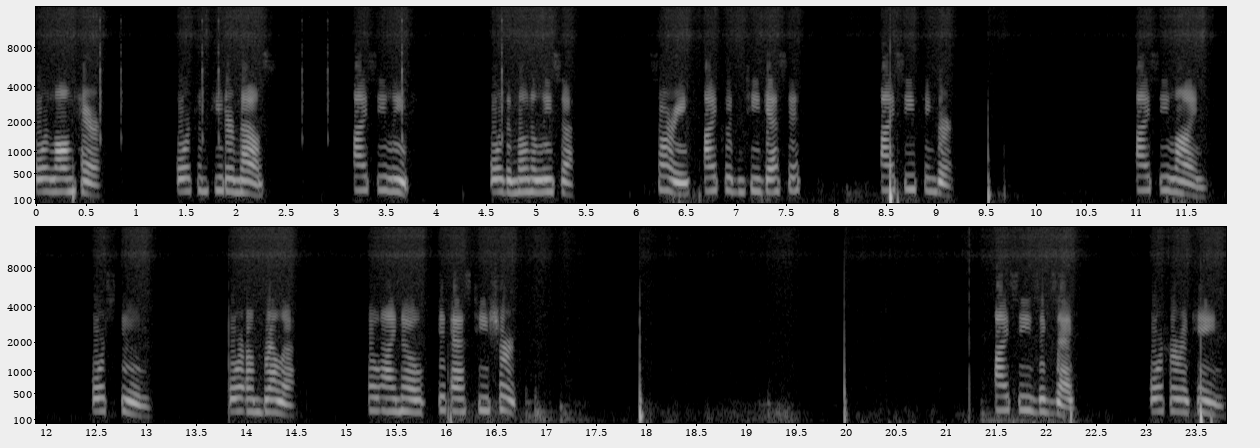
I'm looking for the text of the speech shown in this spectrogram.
Or long hair. Or computer mouse. I see leaf. Or the Mona Lisa. Sorry, I couldn't guess it? I see finger. I see line. Or spoon. Or umbrella. Oh I know, it has t-shirt. I see zigzag. Or hurricane.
